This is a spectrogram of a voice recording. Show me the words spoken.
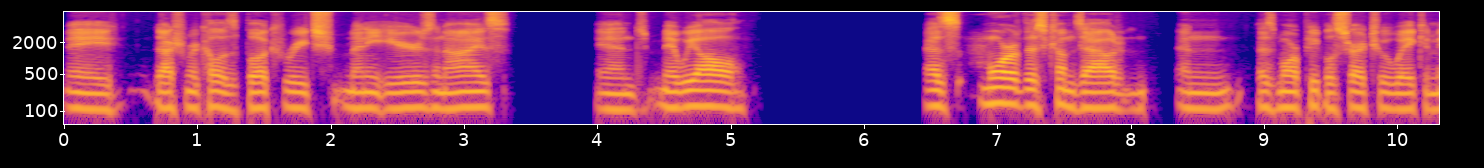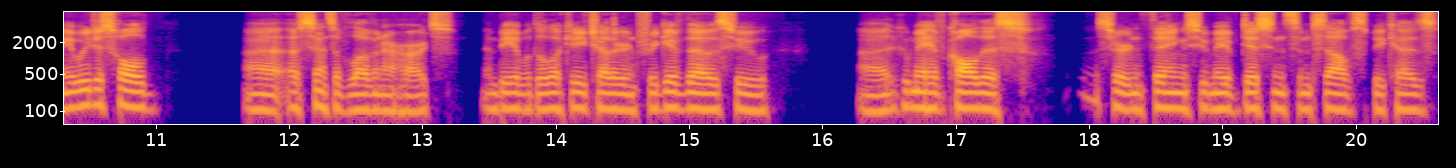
may Dr. McCullough's book reach many ears and eyes. And may we all, as more of this comes out and, and as more people start to awaken, may we just hold uh, a sense of love in our hearts and be able to look at each other and forgive those who uh, who may have called us certain things, who may have distanced themselves because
